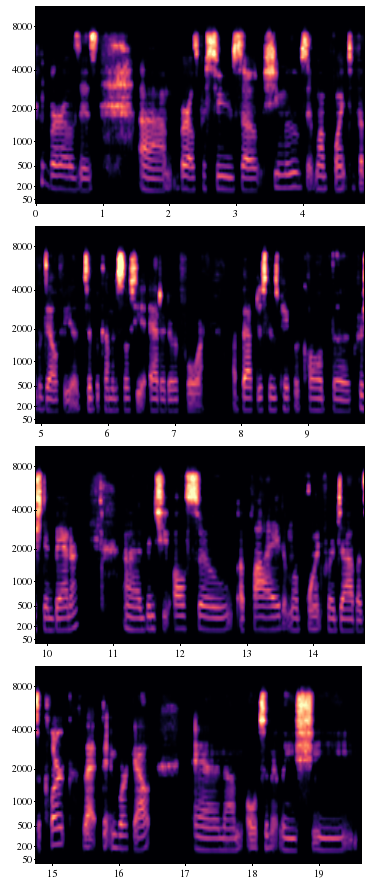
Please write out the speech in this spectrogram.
Burroughs is um, Burroughs pursues. So she moves at one point to Philadelphia to become an associate editor for a Baptist newspaper called the Christian Banner. Uh, then she also applied at one point for a job as a clerk. That didn't work out. And um, ultimately, she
